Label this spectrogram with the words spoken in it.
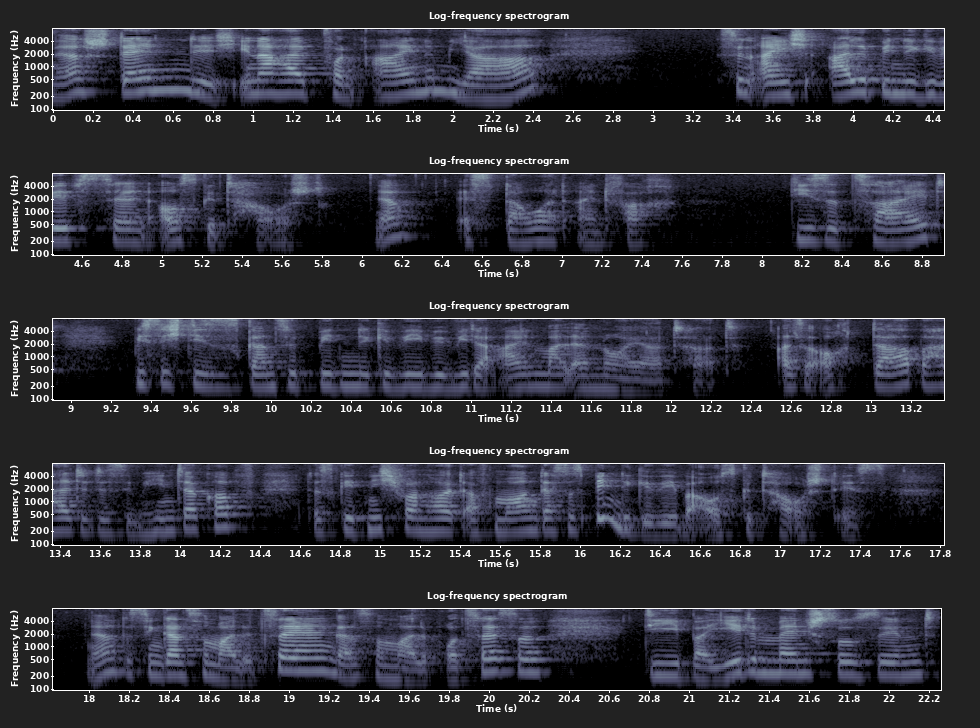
ja, ständig. Innerhalb von einem Jahr sind eigentlich alle Bindegewebszellen ausgetauscht. Ja. Es dauert einfach diese Zeit, bis sich dieses ganze Bindegewebe wieder einmal erneuert hat. Also auch da behaltet es im Hinterkopf, das geht nicht von heute auf morgen, dass das Bindegewebe ausgetauscht ist. Ja, das sind ganz normale Zellen, ganz normale Prozesse, die bei jedem Mensch so sind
